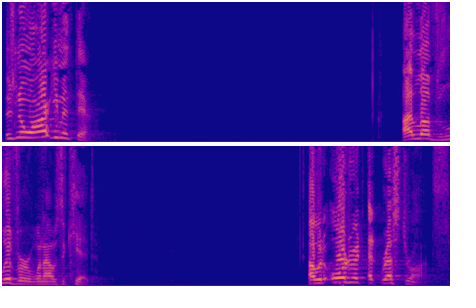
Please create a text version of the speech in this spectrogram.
There's no argument there. I loved liver when I was a kid. I would order it at restaurants.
